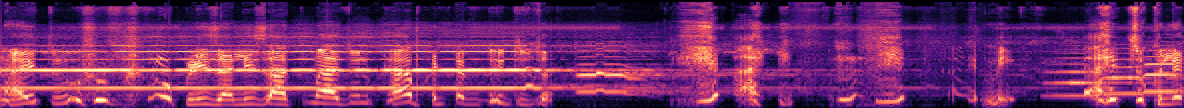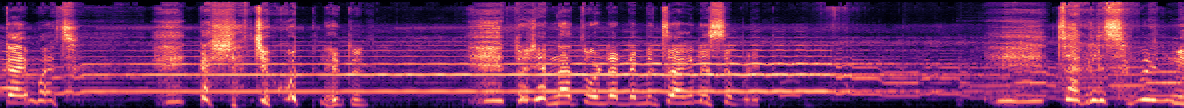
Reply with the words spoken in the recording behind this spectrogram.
नाही तू मोकळी झालीस आत्मा अजून का भटकतोय तुझं? आई मी आई चुकले काय माझ? कशाची चुकले तुझ? तुझ्या नातवंडांना मी चांगलं सपडीत चांगलं सपडीत मी.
